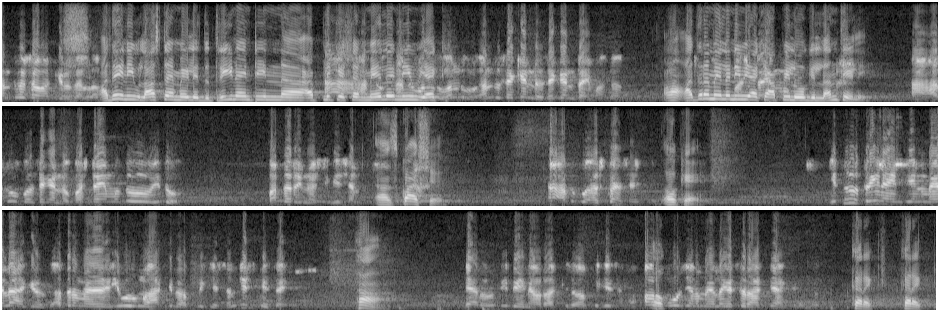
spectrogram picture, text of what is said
ಸಂತೋಷ ಹಾಕಿರೋದಲ್ಲ ಅದೇ ನೀವು ಲಾಸ್ಟ್ ಟೈಮ್ ಹೇಳಿದ್ದು ತ್ರೀ ನೈನ್ಟೀನ್ ಅಪ್ಲಿಕೇಶನ್ ಮೇಲೆ ನೀವು ಯಾಕೆ ಒಂದು ಒಂದು ಸೆಕೆಂಡ್ ಸೆಕೆಂಡ್ ಟೈಮ್ ಅದು. ಆ, ಅದರ ಮೇಲೆ ನೀವು ಯಾಕೆ ಅಪೀಲ್ ಹೋಗಿಲ್ಲ ಅಂತೇಳಿ ಹಾ ಅದು ಸೆಕೆಂಡ್ ಫಸ್ಟ್ ಟೈಮ್ ಅದು ಇದು ಫರ್ದರ್ ಇನ್ವೆಸ್ಟಿಗೇಷನ್ ಸ್ಕ್ವಾಶ್ ಅದು ಸ್ಕ್ವಾಶ್ ಆಯ್ತು. ಓಕೆ ಇದು ತ್ರೀ ನೈನ್ಟೀನ್ ಮೇಲೆ ಆಗಿರೋದು. ಅದ್ರ ಮೇಲೆ ಇವರು ಹಾಕಿರೋ ಅಪ್ಲಿಕೇಶನ್ ಡಿಸ್ಮಿಸ್ ಆಯ್ತು. ಹಾಂ. ಯಾರು? ಸಿಬಿಐನ ಅವರು ಹಾಕಿರೋ ಅಪ್ಲಿಕೇಶನ್ ಮೂರು ಜನ ಮೇಲೆ ಹೆಸರು ಹಾಕಿ ಹಾಕಿರೋದು. ಕರೆಕ್ಟ್ ಕರೆಕ್ಟ್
